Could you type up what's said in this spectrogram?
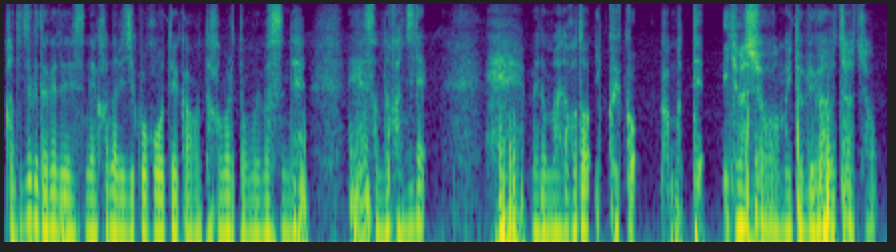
片付くだけでですね、かなり自己肯定感が高まると思いますんで、えー、そんな感じで、えー、目の前のこと一個一個頑張っていきましょう。メイトブリガード、チャオチャオ。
